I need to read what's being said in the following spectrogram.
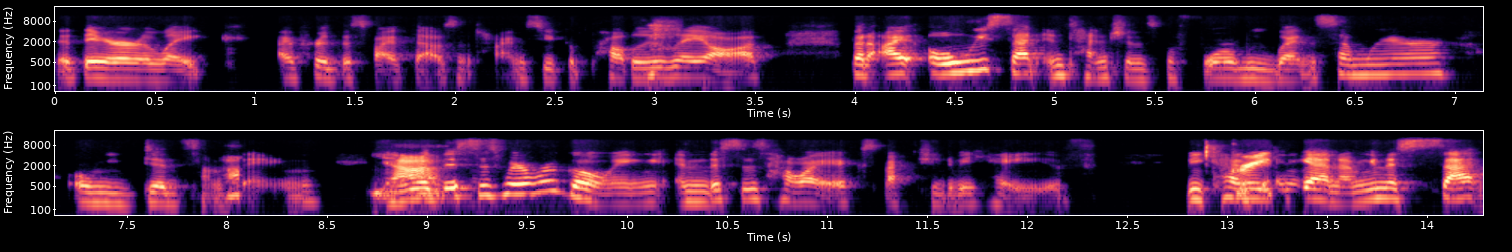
that they're like, I've heard this 5,000 times. You could probably lay off. But I always set intentions before we went somewhere or we did something. Yeah. this is where we're going. And this is how I expect you to behave. Because Great. again, I'm going to set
